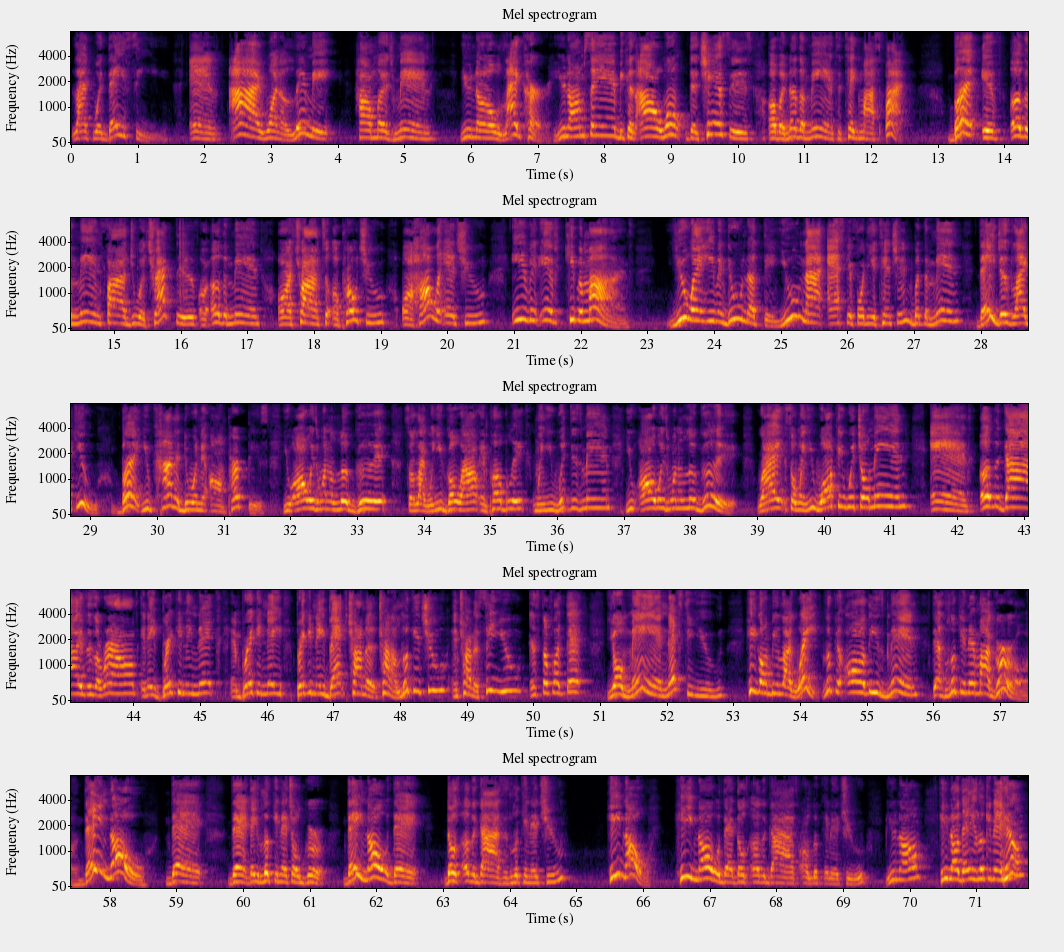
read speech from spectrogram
like what they see. And I want to limit how much men, you know, like her. You know what I'm saying? Because I don't want the chances of another man to take my spot. But if other men find you attractive or other men are trying to approach you or holler at you, even if, keep in mind, you ain't even do nothing. You not asking for the attention, but the men, they just like you. But you kind of doing it on purpose. You always want to look good. So like when you go out in public, when you with this man, you always want to look good, right? So when you walking with your man and other guys is around and they breaking their neck and breaking they breaking their back trying to trying to look at you and trying to see you and stuff like that. Your man next to you he gonna be like wait look at all these men that's looking at my girl. They know that that they looking at your girl. They know that those other guys is looking at you. He know. He know that those other guys are looking at you you know, he know they ain't looking at him.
